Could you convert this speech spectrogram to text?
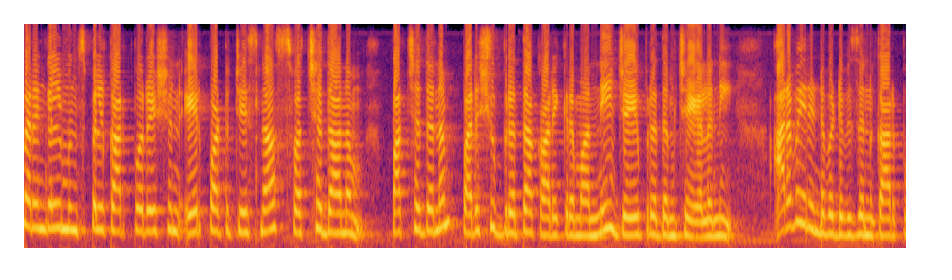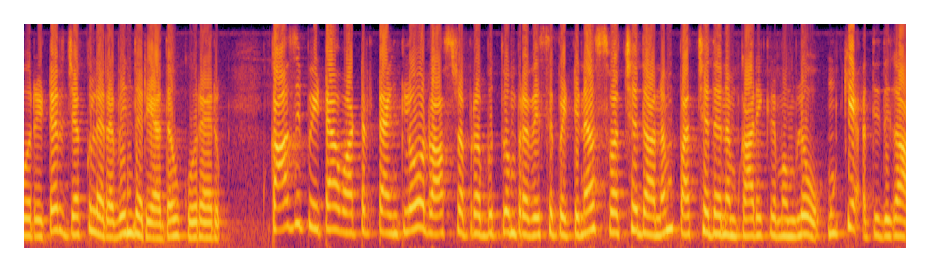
వరంగల్ మున్సిపల్ కార్పొరేషన్ ఏర్పాటు చేసిన స్వచ్ఛదానం పచ్చదనం పరిశుభ్రత కార్యక్రమాన్ని జయప్రదం చేయాలని అరవై రెండవ డివిజన్ కార్పొరేటర్ జక్కుల రవీందర్ యాదవ్ కోరారు. కాజీపేట వాటర్ ట్యాంక్లో రాష్ట్ర ప్రభుత్వం ప్రవేశపెట్టిన స్వచ్ఛదానం పచ్చదనం కార్యక్రమంలో ముఖ్య అతిథిగా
